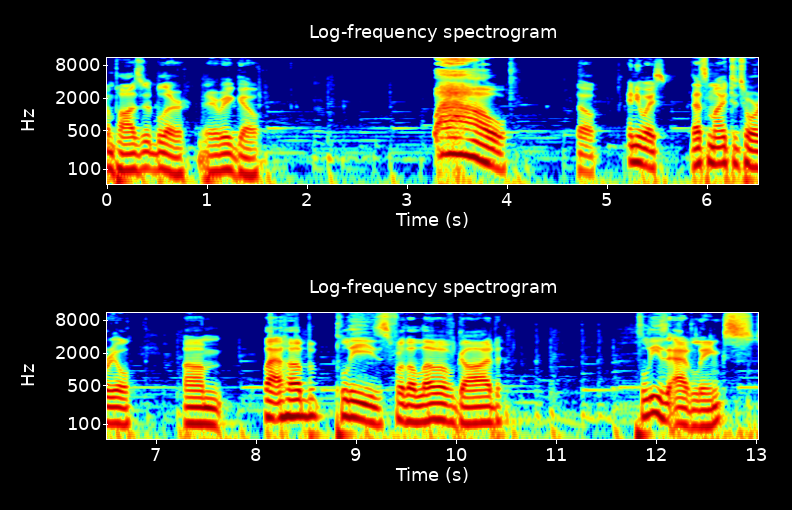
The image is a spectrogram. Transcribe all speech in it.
Composite blur. There we go. Wow. So, anyways, that's my tutorial. Um, FlatHub, please, for the love of God, please add links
